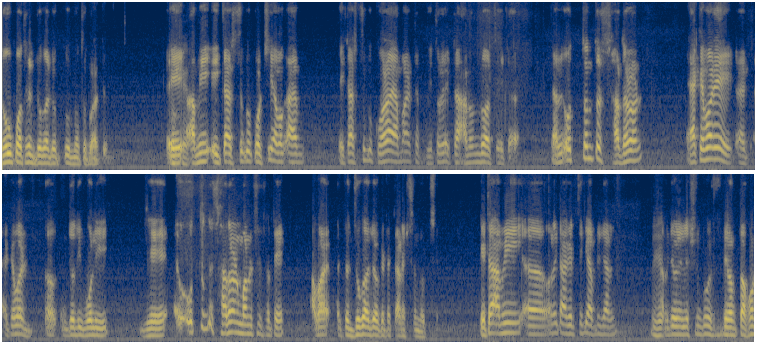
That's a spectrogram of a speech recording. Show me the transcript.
নৌপথের যোগাযোগকে উন্নত করার জন্য। এই আমি এই কাজটুকু করছি এবং এই কাজটুকু করায় আমার একটা ভিতরে একটা আনন্দ আছে এটা। আমি অত্যন্ত সাধারণ একেবারে একেবারে যদি বলি যে অত্যন্ত সাধারণ মানুষের সাথে আমার একটা যোগাযোগ একটা কানেকশন হচ্ছে। এটা আমি অনেক আগের থেকে আপনি জানেন। আমি যখন ইলেকশন করছিলাম তখন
